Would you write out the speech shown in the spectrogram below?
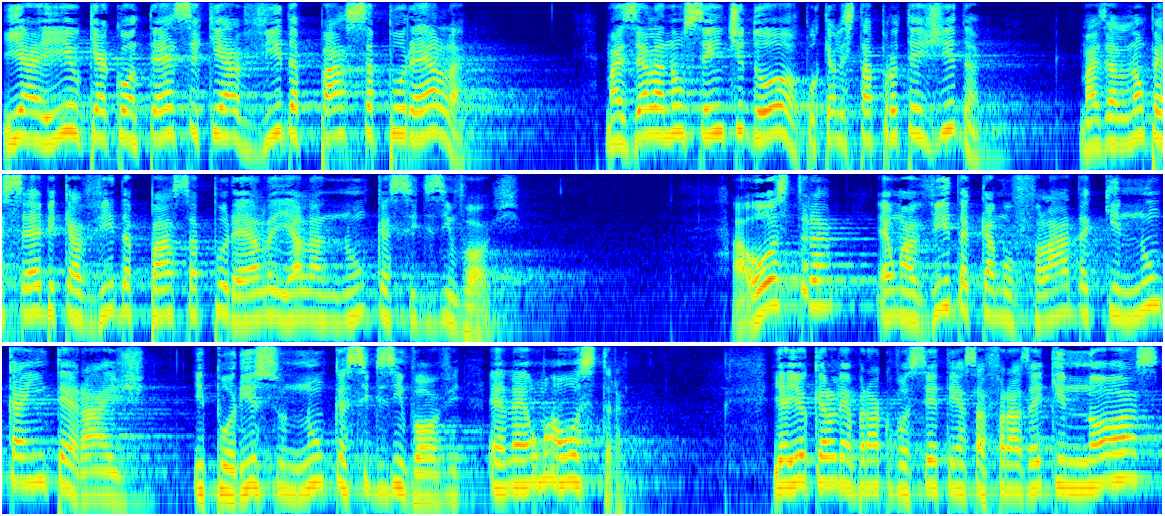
e aí o que acontece é que a vida passa por ela. Mas ela não sente dor, porque ela está protegida. mas ela não percebe que a vida passa por ela e ela nunca se desenvolve. A ostra é uma vida camuflada que nunca interage e por isso nunca se desenvolve. Ela é uma ostra. E aí eu quero lembrar com você, tem essa frase aí, que nós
